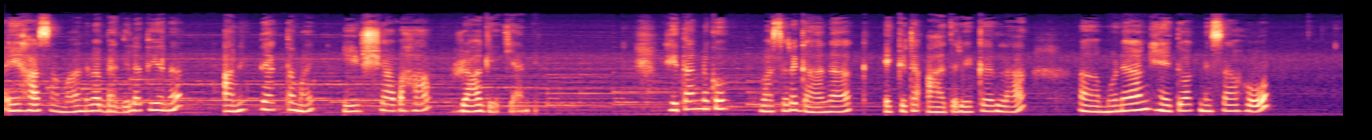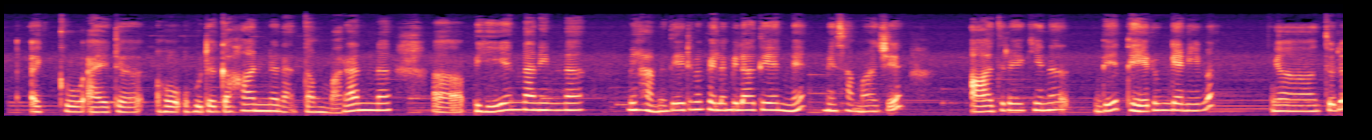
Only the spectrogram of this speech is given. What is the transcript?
ඒ හා සමානව බැඳිල තියෙන අනෙක් දෙයක් තමයි ඊර්ෂාව හා රාගය කියන්නේ. හිතන්නකො වසර ගානක් එකට ආදරය කරලා මොනයන් හේතුවක් නිසා හෝ එක්කෝ අයට හෝ ඔහුට ගහන්න නැත්තම් මරන්න පිහියෙන් අනින්න මේ හැමදේටම පෙළඹිලා තියෙන්නේ මේ සමාජය ආදරය කියන දේ තේරුම් ගැනීම තුළ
